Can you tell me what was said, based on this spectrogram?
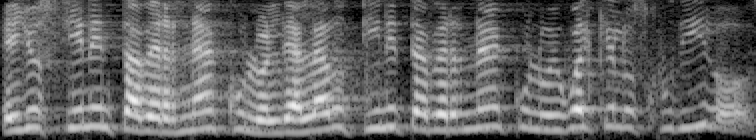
Ellos tienen tabernáculo, el de al lado tiene tabernáculo, igual que los judíos.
